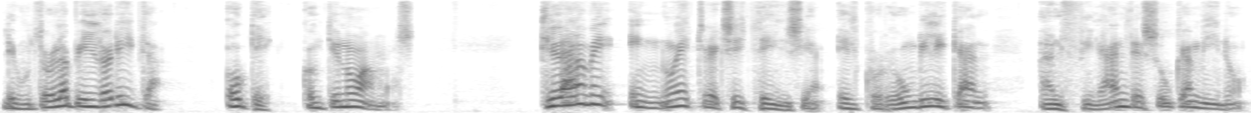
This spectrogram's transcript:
¿Le gustó la pildorita? Ok, continuamos. Clave en nuestra existencia, el cordón umbilical, al final de su camino,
